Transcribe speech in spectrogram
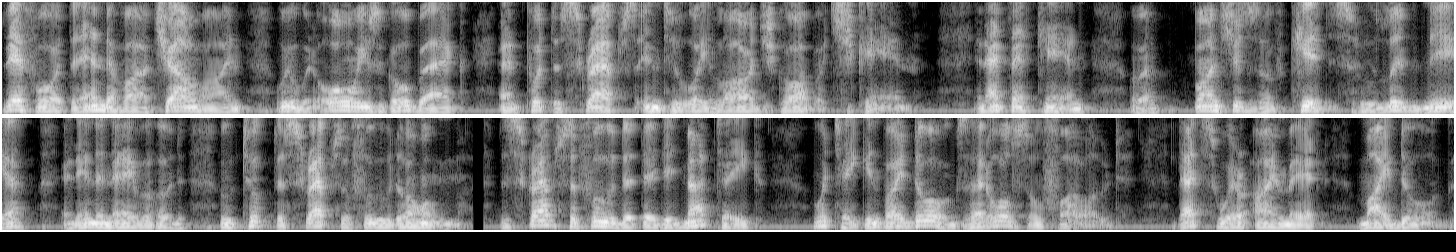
Therefore, at the end of our chow line, we would always go back and put the scraps into a large garbage can. And at that can were bunches of kids who lived near and in the neighborhood who took the scraps of food home. The scraps of food that they did not take were taken by dogs that also followed. That's where I met my dog.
